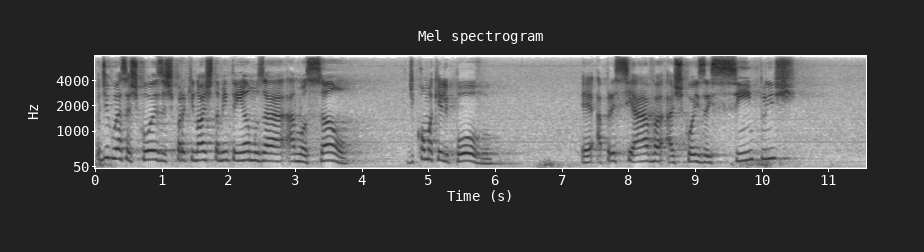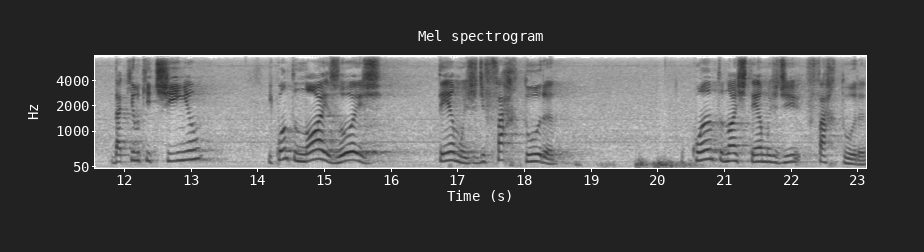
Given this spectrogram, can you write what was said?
Eu digo essas coisas para que nós também tenhamos a, a noção de como aquele povo é, apreciava as coisas simples daquilo que tinham e quanto nós hoje temos de fartura quanto nós temos de fartura.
